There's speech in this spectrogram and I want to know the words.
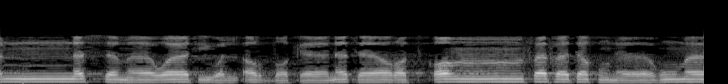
أَنَّ السَّمَاوَاتِ وَالْأَرْضَ كَانَتَا رَتْقًا فَفَتَقْنَاهُمَا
